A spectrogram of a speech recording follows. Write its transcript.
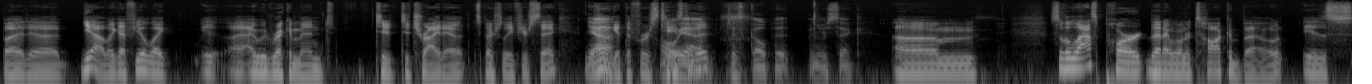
But uh, yeah, like I feel like it, I, I would recommend to to try it out, especially if you're sick. so Yeah. you get the first Oh taste yeah, of it. just gulp it when you're sick. Um, so the last part that I want to talk about is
